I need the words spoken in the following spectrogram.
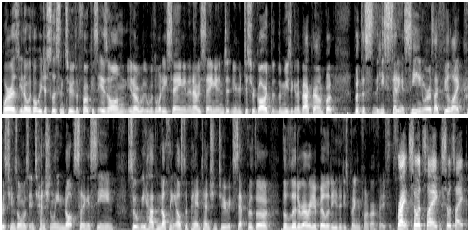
Whereas you know with what we just listened to, the focus is on you know with, with what he's saying and, and how he's saying it, and you know, disregard the, the music in the background. But but this, he's setting a scene. Whereas I feel like Christian's almost intentionally not setting a scene, so we have nothing else to pay attention to except for the the literary ability that he's putting in front of our faces. right, so it's like so it's like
